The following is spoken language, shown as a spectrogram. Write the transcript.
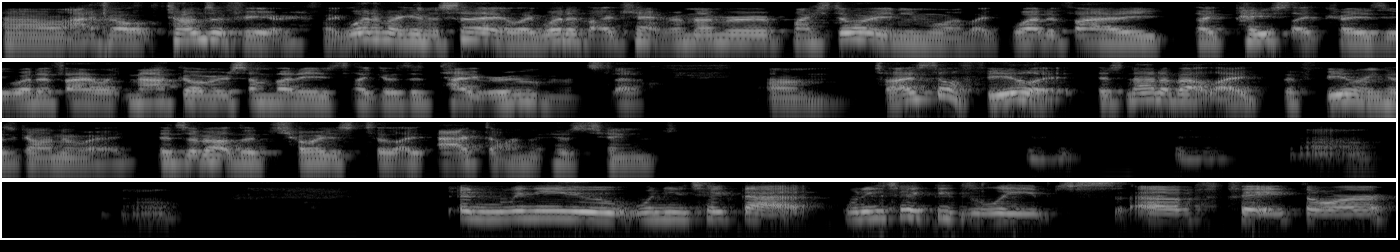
Uh, I felt tons of fear. Like, what am I gonna say? Like, what if I can't remember my story anymore? Like, what if I like pace like crazy? What if I like knock over somebody's like it was a tight room and stuff? Um, so I still feel it. It's not about like the feeling has gone away. It's about the choice to like act on it has changed. Mm-hmm. Mm-hmm. Wow. wow. And when you when you take that when you take these leaps of faith or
